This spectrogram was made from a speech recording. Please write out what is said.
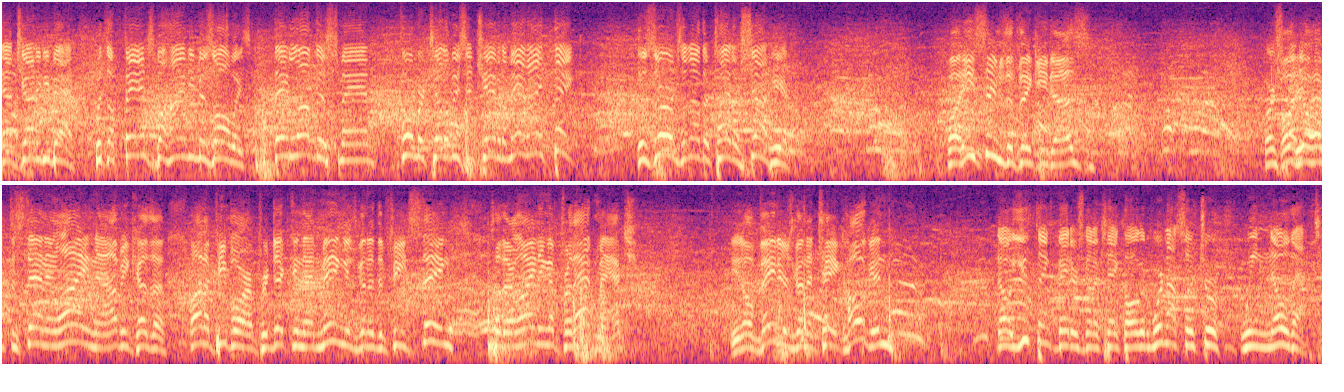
Now Johnny B. Badd, with the fans behind him as always. They love this man, former television champion, a man I think deserves another title shot here. Well, he seems to think he does. Course, Well, he'll have to stand in line now because a lot of people are predicting that Meng is going to defeat Sting, so they're lining up for that match. You know, Vader's going to take Hogan. no, you think Vader's going to take Hogan. We're not so sure. We know that.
